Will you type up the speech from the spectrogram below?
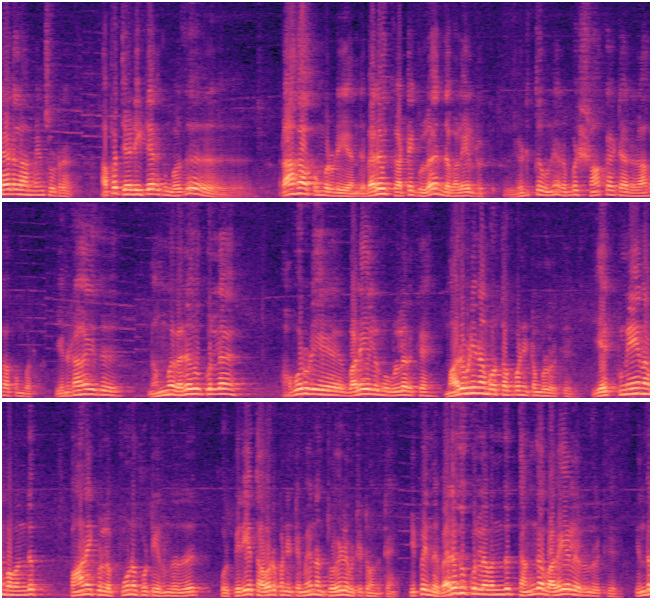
தேடலாமேன்னு சொல்கிறார் அப்போ தேடிக்கிட்டே இருக்கும்போது ராகா கும்பருடைய அந்த விறகு கட்டைக்குள்ளே இந்த வளையல் இருக்குது எடுத்த உடனே ரொம்ப ஷாக் ஆகிட்டார் ராகா கும்பர். என்னடா இது? நம்ம விறகுக்குள்ளே அவருடைய வளையல் இங்கே உள்ளே இருக்க. மறுபடியும் நம்ம ஒரு தப்பு பண்ணிட்டோம் போல இருக்கு. ஏற்கனவே நம்ம வந்து பானைக்குள்ளே பூனைக்குட்டி இருந்தது. ஒரு பெரிய தவறு பண்ணிட்டோமே நான் தொழிலை விட்டுட்டு வந்துட்டேன். இப்போ இந்த விறகுக்குள்ளே வந்து தங்க வளையல் இருந்திருக்கு. இந்த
